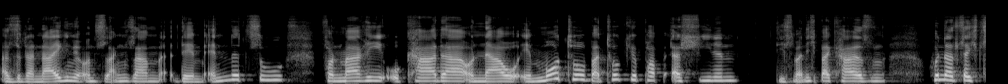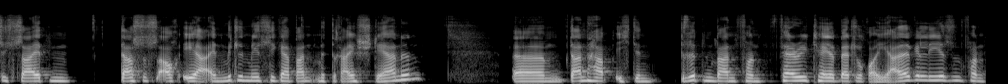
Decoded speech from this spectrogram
Also da neigen wir uns langsam dem Ende zu. Von Mari Okada und Nao Emoto bei Tokyo Pop erschienen. Diesmal nicht bei Carlsen. 160 Seiten. Das ist auch eher ein mittelmäßiger Band mit drei Sternen. Ähm, dann habe ich den dritten Band von Fairy Tale Battle Royale gelesen von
